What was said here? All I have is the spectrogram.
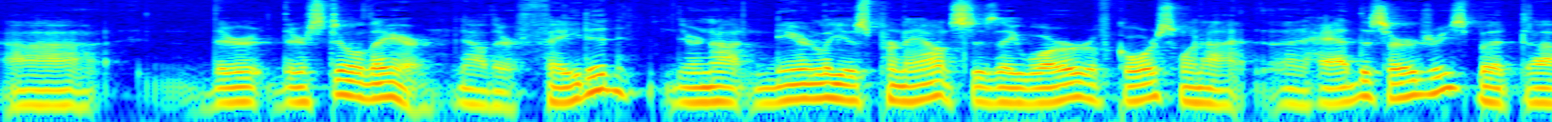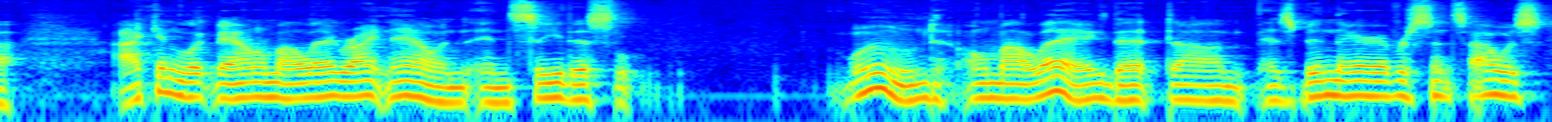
Uh, they're they're still there. Now they're faded. They're not nearly as pronounced as they were, of course, when I, I had the surgeries. But uh, I can look down on my leg right now and, and see this wound on my leg that um, has been there ever since I was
